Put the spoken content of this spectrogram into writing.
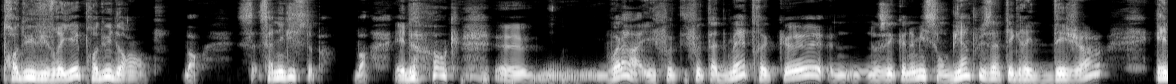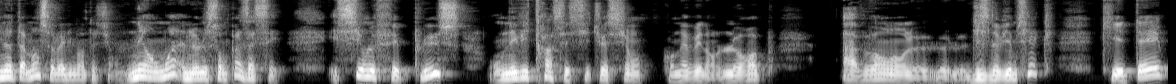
produit vivrier, produit de rente. Bon, ça, ça n'existe pas. Bon, et donc euh, voilà, il faut admettre que nos économies sont bien plus intégrées déjà et notamment sur l'alimentation. Néanmoins, elles ne le sont pas assez. Et si on le fait plus, on évitera ces situations qu'on avait dans l'Europe avant le, le, 19e siècle, qui étaient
